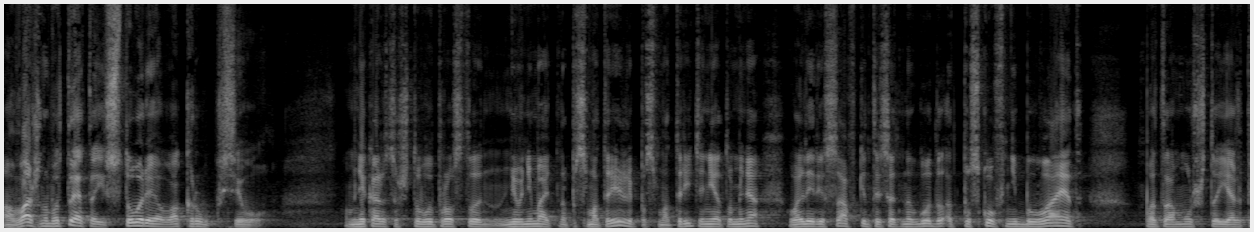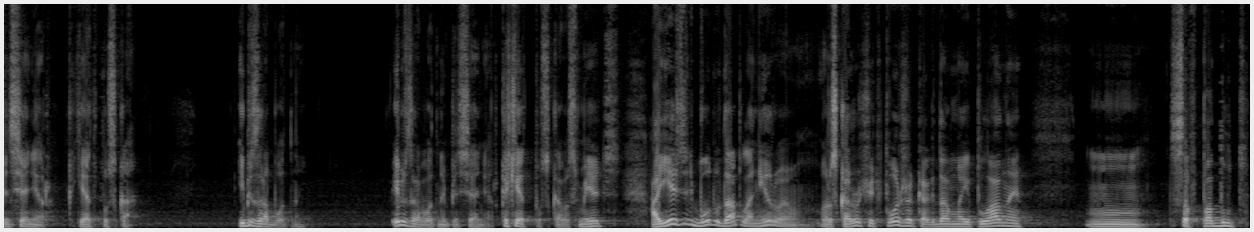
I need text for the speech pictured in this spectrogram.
важна вот эта история вокруг всего. Мне кажется, что вы просто невнимательно посмотрели, посмотрите. Нет, у меня Валерий Савкин, 30 года, отпусков не бывает, потому что я же пенсионер. Какие отпуска? И безработный и безработный пенсионер. Какие отпуска, вы смеетесь? А ездить буду, да, планирую. Расскажу чуть позже, когда мои планы м- совпадут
